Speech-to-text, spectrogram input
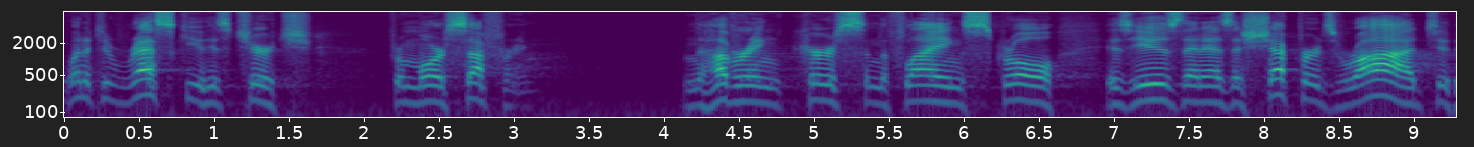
He wanted to rescue his church from more suffering. And the hovering curse and the flying scroll is used then as a shepherd's rod to,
